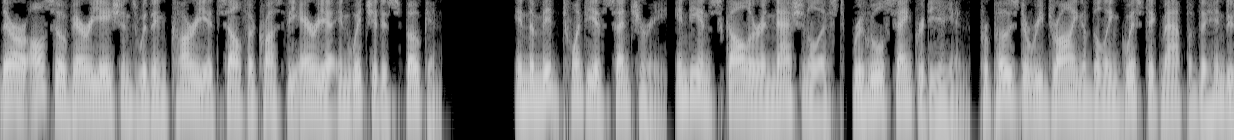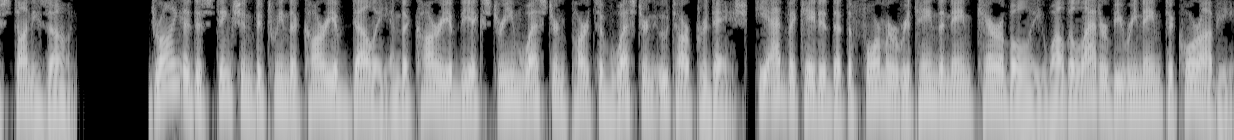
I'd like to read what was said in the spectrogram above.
There are also variations within Khari itself across the area in which it is spoken. In the mid-20th century, Indian scholar and nationalist, Rahul Sankrityayan, proposed a redrawing of the linguistic map of the Hindustani zone. Drawing a distinction between the Khari of Delhi and the Khari of the extreme western parts of western Uttar Pradesh, he advocated that the former retain the name Khariboli while the latter be renamed to Kauravi,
